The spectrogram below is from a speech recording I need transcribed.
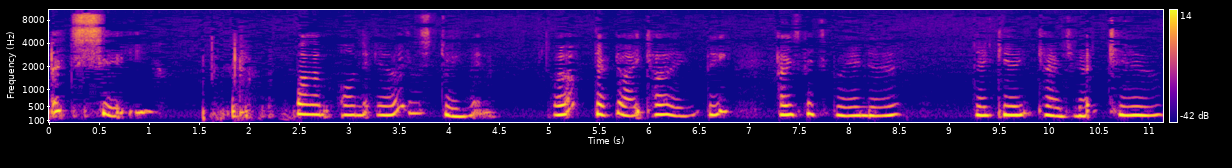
let's see. While I'm on the air and streaming, Well, that's not kind. They, I was there. They kind of that too.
